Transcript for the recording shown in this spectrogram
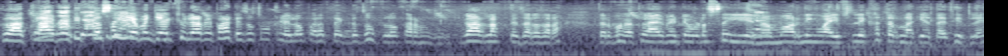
क्लायमेट इतकं सही आहे म्हणजे ऍक्च्युली आम्ही पहाटेच उठलेलो परत एकदा झोपलो कारण गार लागते जरा जरा. तर बघा क्लायमेट एवढं सही आहे ना. मॉर्निंग वाईफ्स लय खतरनाक येत आहेत इथले.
